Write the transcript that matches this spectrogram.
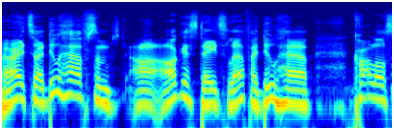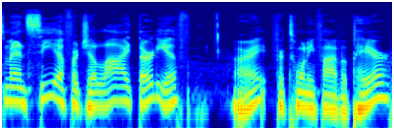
All right, so I do have some uh, August dates left. I do have Carlos Mencia for July 30th. All right, for 25 a pair.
